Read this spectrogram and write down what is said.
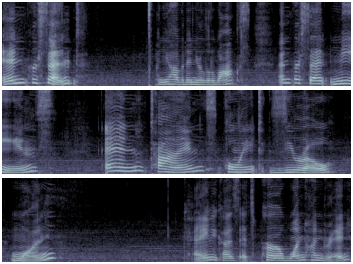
N percent, and you have it in your little box, N percent means N times 0.01. Okay, because it's per 100.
